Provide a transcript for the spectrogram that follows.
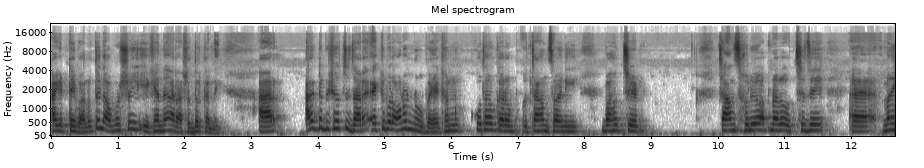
আগেরটাই ভালো, তাহলে অবশ্যই এখানে আর আসার দরকার নেই। আর আরেকটা বিষয় হচ্ছে, যারা একেবারে অনন্য উপায়, এখন কোথাও কারও চান্স হয়নি, বা হচ্ছে চান্স হলেও আপনার হচ্ছে যে মানে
